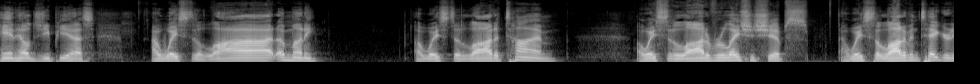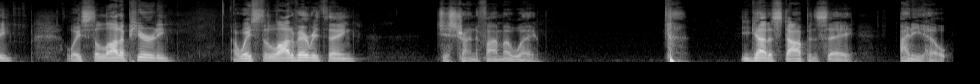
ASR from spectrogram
handheld GPS, I wasted a lot of money. I wasted a lot of time. I wasted a lot of relationships. I wasted a lot of integrity. I wasted a lot of purity. I wasted a lot of everything just trying to find my way you got to stop and say, I need help.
